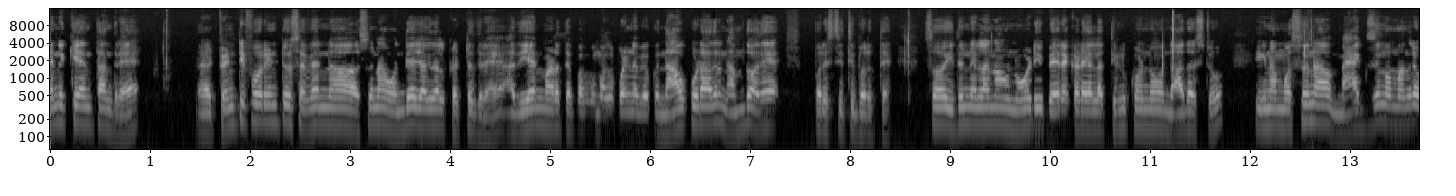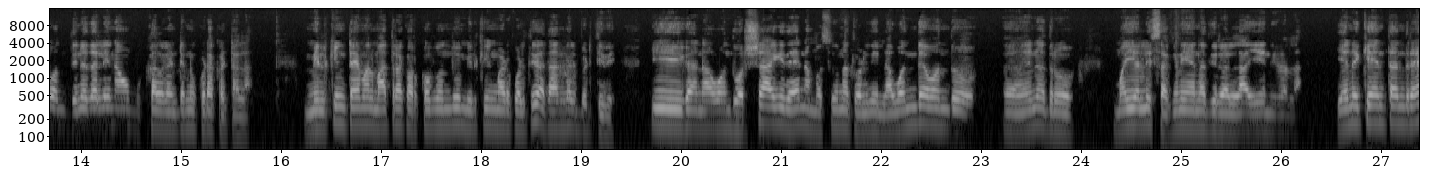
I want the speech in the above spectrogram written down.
ಏನಕ್ಕೆ ಅಂತಂದ್ರೆ ಟ್ವೆಂಟಿ ಫೋರ್ ಇಂಟು ಸೆವೆನ್ ಹಸುನ ಒಂದೇ ಜಾಗದಲ್ಲಿ ಕಟ್ಟಿದ್ರೆ ಅದು ಏನ್ ಮಾಡುತ್ತೆ ಪಾಪ ಮಲ್ಕೊಳ್ಳೇಬೇಕು ನಾವು ಕೂಡ ಆದ್ರೆ ನಮ್ದು ಅದೇ ಪರಿಸ್ಥಿತಿ ಬರುತ್ತೆ. ಸೊ ಇದನ್ನೆಲ್ಲ ನಾವು ನೋಡಿ ಬೇರೆ ಕಡೆ ಎಲ್ಲ ತಿಳ್ಕೊಂಡು ಒಂದು ಆದಷ್ಟು, ಈಗ ನಮ್ಮ ಹಸುನ ಮ್ಯಾಕ್ಸಿಮಮ್ ಅಂದ್ರೆ ಒಂದು ದಿನದಲ್ಲಿ ನಾವು ಮುಕ್ಕಾಲು ಗಂಟೆನೂ ಕೂಡ ಕಟ್ಟಲ್ಲ. ಮಿಲ್ಕಿಂಗ್ ಟೈಮಲ್ಲಿ ಮಾತ್ರ ಕರ್ಕೊಬಂದು ಮಿಲ್ಕಿಂಗ್ ಮಾಡ್ಕೊಳ್ತೀವಿ, ಅದಾದ್ಮೇಲೆ ಬಿಡ್ತೀವಿ. ಈಗ ನಾವು ಒಂದು ವರ್ಷ ಆಗಿದೆ, ನಮ್ಮ ಹಸುನ ತೊಳೆದಿಲ್ಲ. ಒಂದೇ ಒಂದು ಏನಾದರೂ ಏನಾದ್ರು ಮೈಯಲ್ಲಿ ಸಗಣಿ ಅನ್ನೋದಿರಲ್ಲ, ಏನಿರಲ್ಲ. ಏನಕ್ಕೆ ಅಂತಂದ್ರೆ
